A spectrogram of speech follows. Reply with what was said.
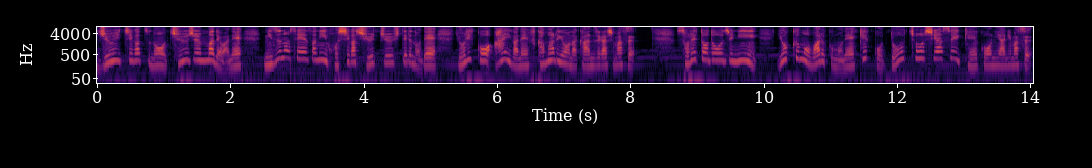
11月の中旬まではね、水の星座に星が集中しているので、よりこう愛がね、深まるような感じがします。それと同時に、良くも悪くもね、結構同調しやすい傾向にあります。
